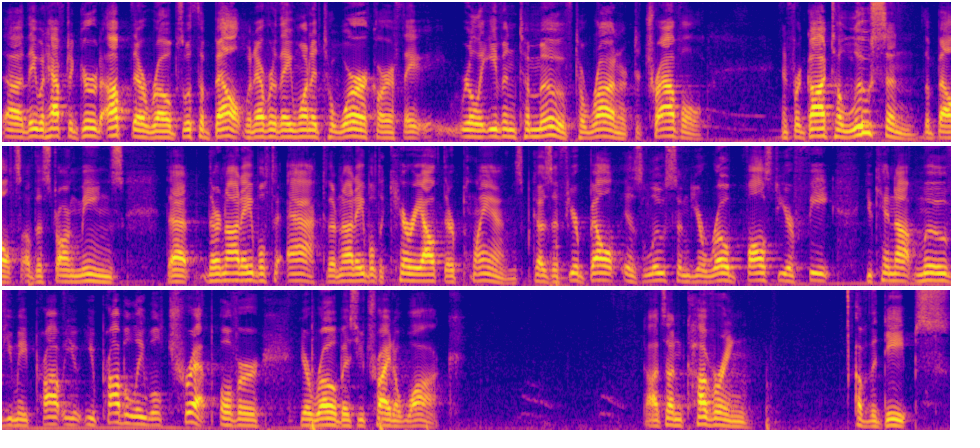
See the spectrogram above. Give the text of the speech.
uh, they would have to gird up their robes with a belt whenever they wanted to work or if they really even to move, to run, or to travel. And for God to loosen the belts of the strong means that they're not able to act, they're not able to carry out their plans. Because if your belt is loosened, your robe falls to your feet, you cannot move, you, may prob- you, you probably will trip over your robe as you try to walk. God's uncovering of the deeps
